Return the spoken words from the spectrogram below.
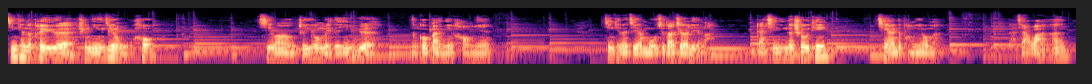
今天的配乐是宁静午后，希望这优美的音乐能够伴您好眠。今天的节目就到这里了，感谢您的收听，亲爱的朋友们，大家晚安。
